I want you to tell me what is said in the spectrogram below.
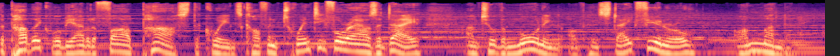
The public will be able to file past the Queen's coffin 24 hours a day until the morning of her state funeral on Monday.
